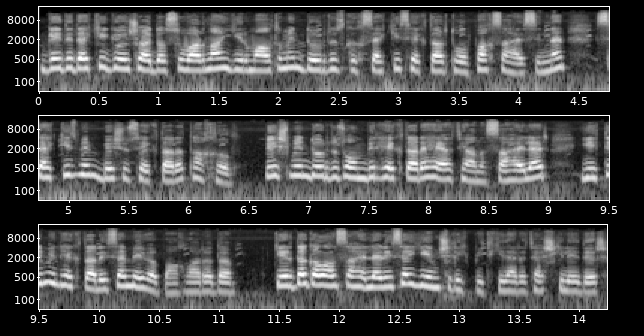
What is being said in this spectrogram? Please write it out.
Qeyd edək ki, Göyçayda suvarılan 26448 hektar torpaq sahəsindən 8500 hektarı taxıl, 5411 hektarı həyatyanı sahələr, 7000 hektarı isə meyvə bağlarıdır. Geridə qalan sahələr isə yemçilik bitkiləri təşkil edir.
